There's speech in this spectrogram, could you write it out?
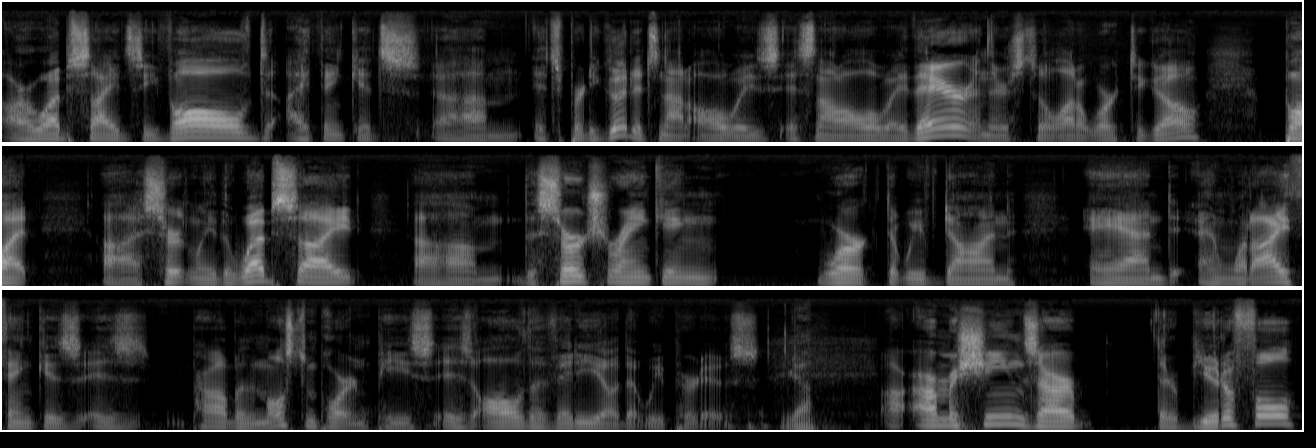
our website's evolved. I think it's um, it's pretty good. It's not always it's not all the way there, and there's still a lot of work to go. But uh, certainly the website, um, the search ranking work that we've done, and and what I think is is probably the most important piece is all the video that we produce. Yeah. Our, our machines are they're beautiful.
